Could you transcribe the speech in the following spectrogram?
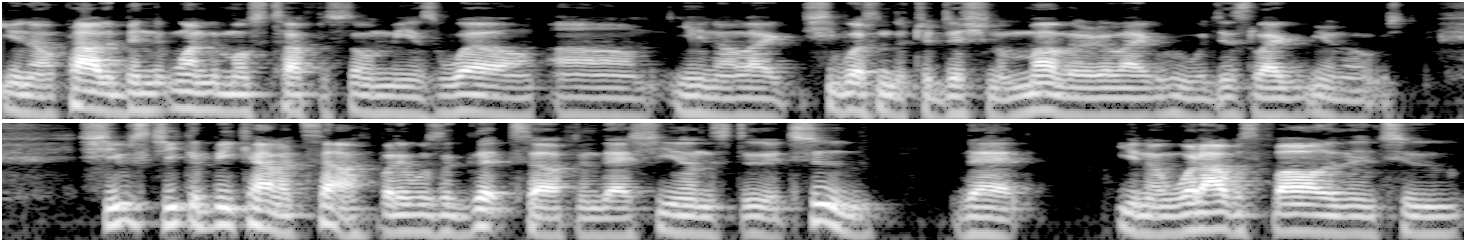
you know, probably been one of the most toughest on me as well. Um, you know, like she wasn't the traditional mother, like who would just like, you know, she was she could be kind of tough, but it was a good tough, and that she understood too that you know what I was falling into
